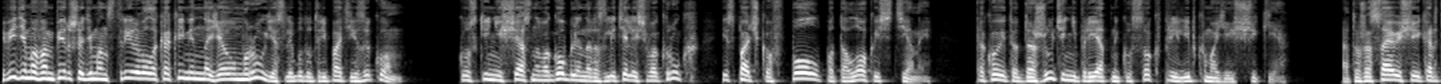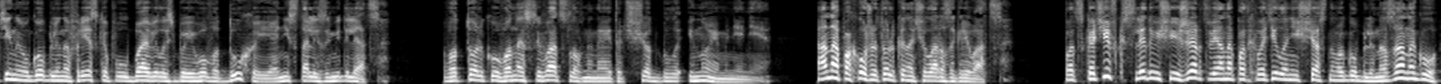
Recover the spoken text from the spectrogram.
Видимо, вампирша демонстрировала, как именно я умру, если буду трепать языком. Куски несчастного гоблина разлетелись вокруг, испачкав пол, потолок и стены. Какой-то до жути неприятный кусок прилип к моей щеке. От ужасающей картины у гоблинов резко поубавилось боевого духа, и они стали замедляться. Вот только у Ванессы Вацлавны на этот счет было иное мнение. Она, похоже, только начала разогреваться. Подскочив к следующей жертве, она подхватила несчастного гоблина за ногу,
